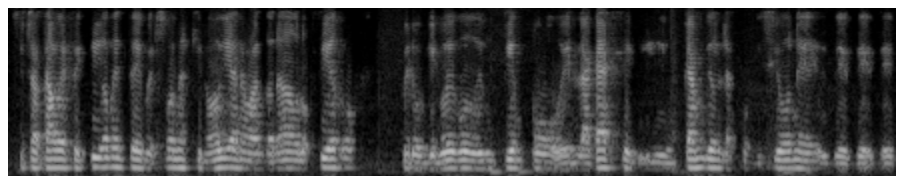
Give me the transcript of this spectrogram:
se trataba efectivamente de personas que no habían abandonado los fierros, pero que luego de un tiempo en la cárcel y un cambio en las condiciones de,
